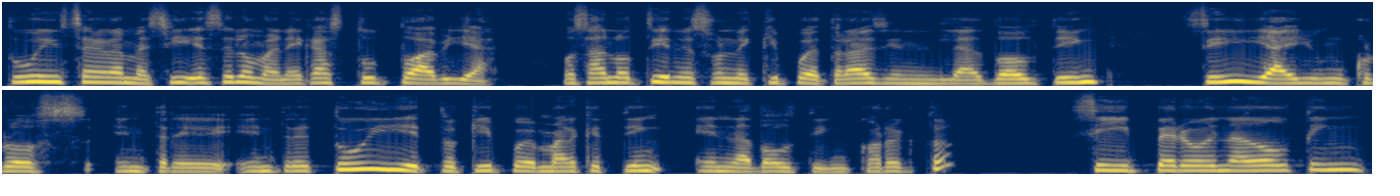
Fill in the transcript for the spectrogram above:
tu Instagram así, ese lo manejas tú todavía. O sea, no tienes un equipo detrás en el adulting, sí, y hay un cross entre, entre tú y tu equipo de marketing en adulting, ¿correcto? Sí, pero en adulting,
